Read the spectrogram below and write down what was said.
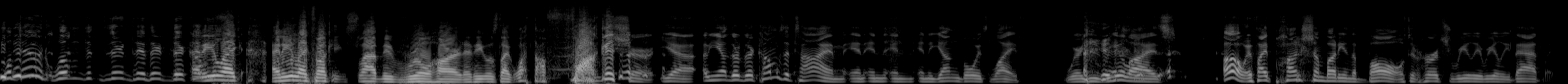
well, dude, well, th- they're they're they're, they're And he like, and he like fucking slapped me real hard, and he was like, "What the fuck?" sure, yeah. I mean, you know, there there comes a time in in in in a young boy's life where you realize, oh, if I punch somebody in the balls, it hurts really really badly,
